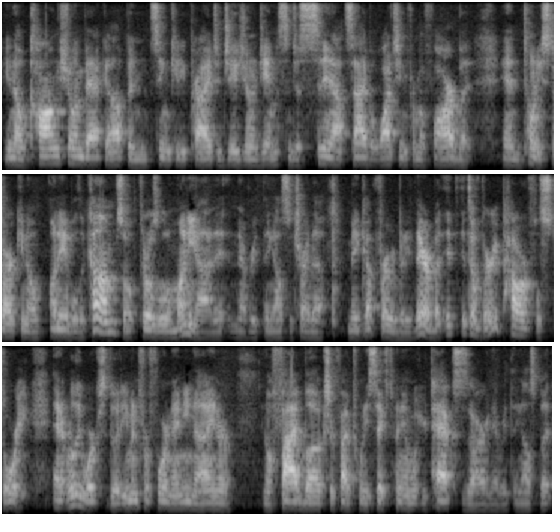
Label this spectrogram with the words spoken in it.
you know, Kong showing back up and seeing Kitty Pryde to J. Jonah Jameson just sitting outside but watching from afar, but and Tony Stark, you know, unable to come, so throws a little money on it and everything else to try to make up for everybody there. But it, it's a very powerful story, and it really works good, even for four ninety nine or you know five bucks or five twenty six, depending on what your taxes are and everything else. But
